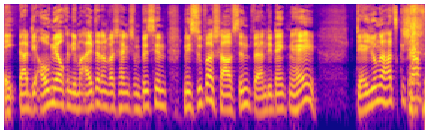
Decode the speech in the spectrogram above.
Ey. da die Augen ja auch in dem Alter dann wahrscheinlich ein bisschen nicht super scharf sind, werden die denken, hey, der Junge hat's geschafft.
